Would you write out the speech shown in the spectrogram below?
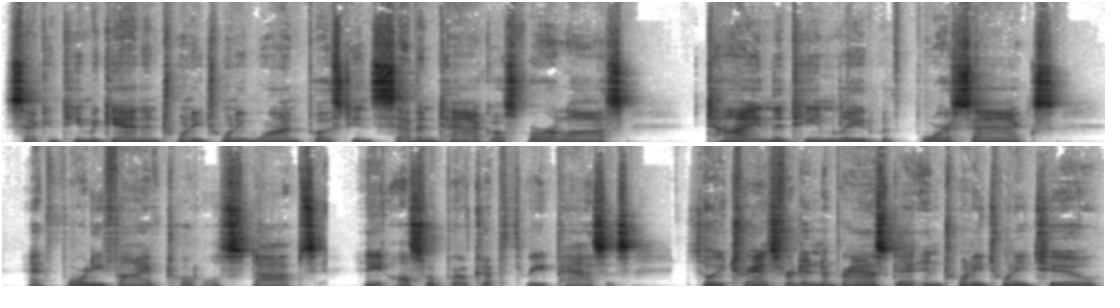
second team again in 2021, posting 7 tackles for a loss, tying the team lead with 4 sacks had 45 total stops, and he also broke up three passes. So he transferred to Nebraska in 2022.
